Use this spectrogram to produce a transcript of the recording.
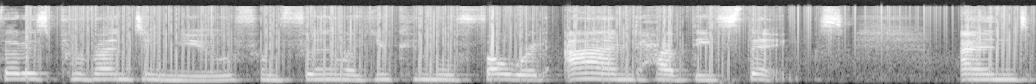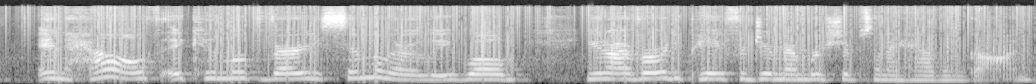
that is preventing you from feeling like you can move forward and have these things. And in health, it can look very similarly. Well, you know, I've already paid for gym memberships and I haven't gone.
